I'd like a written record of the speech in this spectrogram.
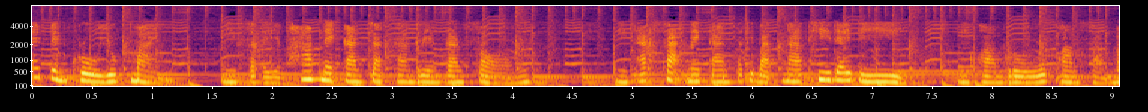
ให้เป็นครูยุคใหม่ มีศักยภาพในการจัดการเรียนการสอน มีทักษะในการปฏิบัติหน้าที่ได้ดี มีความรู้ความสาม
